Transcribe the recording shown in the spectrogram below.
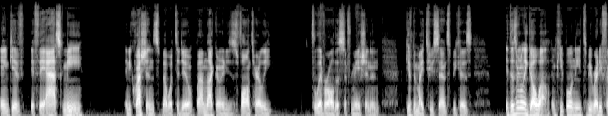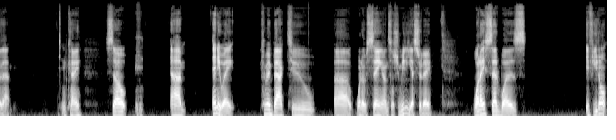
and give if they ask me any questions about what to do, but I'm not going to just voluntarily deliver all this information and give them my two cents because it doesn't really go well and people need to be ready for that. Okay. So, um, anyway, coming back to uh, what I was saying on social media yesterday, what I said was if you don't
